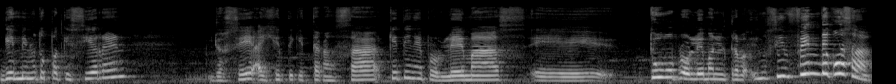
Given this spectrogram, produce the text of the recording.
10 minutos para que cierren. Yo sé, hay gente que está cansada, que tiene problemas, eh, tuvo problemas en el trabajo, un sinfín de cosas.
